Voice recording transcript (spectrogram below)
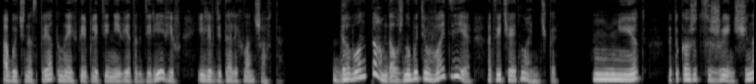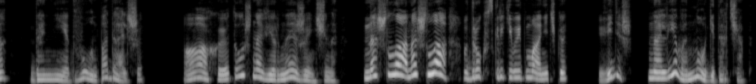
обычно спрятанное в переплетении веток деревьев или в деталях ландшафта. «Да вон там должно быть в воде», — отвечает Манечка. «Нет, это, кажется, женщина». «Да нет, вон, подальше». «Ах, это уж, наверное, женщина». «Нашла, нашла!» — вдруг вскрикивает Манечка. «Видишь, Налево ноги торчат.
